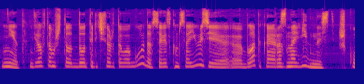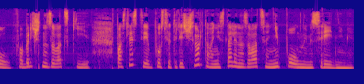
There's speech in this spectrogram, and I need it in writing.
Нет. Дело в том, что до 1934 года в Советском Союзе э, была такая разновидность школ, фабрично-заводские. Впоследствии, после 1934 они стали называться неполными средними.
